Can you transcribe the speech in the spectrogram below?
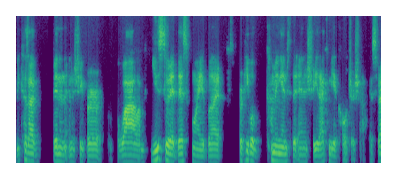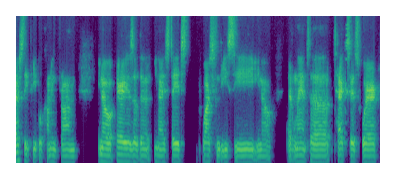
because I've been in the industry for a while, I'm used to it at this point, but for people coming into the industry, that can be a culture shock, especially people coming from, you know, areas of the United States, Washington, DC, you know, Atlanta, Texas, where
